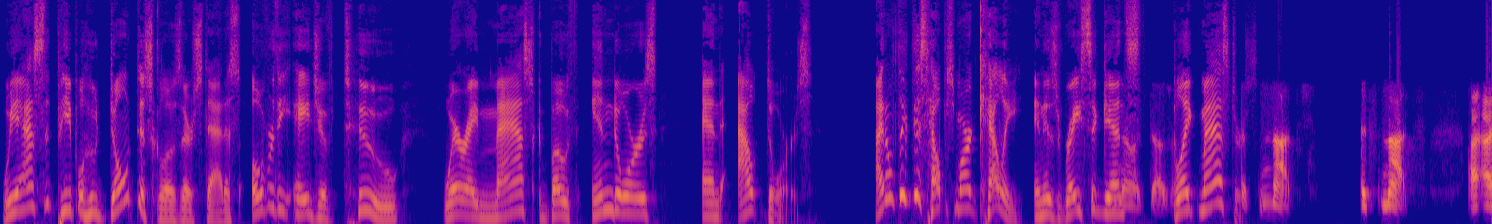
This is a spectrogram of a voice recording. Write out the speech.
We ask that people who don't disclose their status over the age of two wear a mask both indoors and outdoors. I don't think this helps Mark Kelly in his race against no, Blake Masters. It's nuts. It's nuts. I, I,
